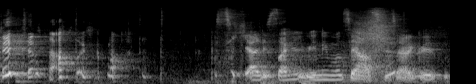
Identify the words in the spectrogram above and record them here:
mit den anderen gemacht ich ehrlich sagen, ich bin immer sehr asozial gewesen.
